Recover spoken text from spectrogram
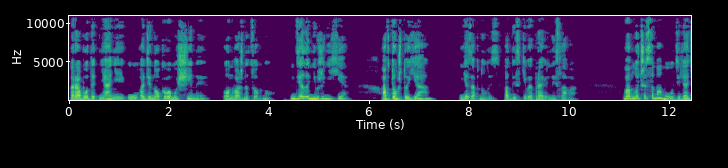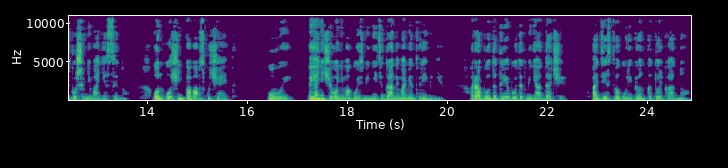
Работать няней у одинокого мужчины. Он важно цокнул. Дело не в женихе, а в том, что я... Я запнулась, подыскивая правильные слова. Вам лучше самому уделять больше внимания сыну. Он очень по вам скучает. Увы, я ничего не могу изменить в данный момент времени. Работа требует от меня отдачи, а детство у ребенка только одно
